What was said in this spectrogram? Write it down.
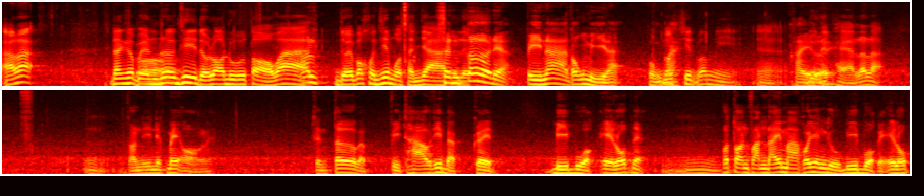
เอาละนั่นก็เป็นก็เรื่องที่เดี๋ยวรอดูต่อว่าอะโดยเฉพาะคนที่หมดสัญญาเซนเตอร็วร์เนี่ย ปีหน้าต้องมีละๆผมถูก็ไหคิดว่ามีเออใครอยู่ในเอ่ยแผนแล้วล่ะตอนนี้นึกไม่ออกเลยเซนเตอร์แบบฝีเท้าที่แบบเกรด B บวก A ลบเนี่ยอืมเพราะตอนฟันได้มาเขายังอยู่ B บวกกับ A ลบ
